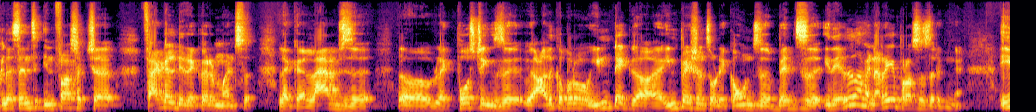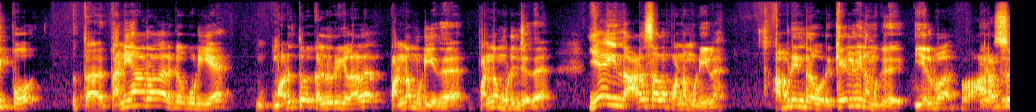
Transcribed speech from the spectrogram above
இந்த sense infrastructure faculty requirements like labs like postings அதுக்கப்புறம் இன்டேக் இன்பேஷன்ஸோடைய கவுண்ட்ஸு பெட்ஸு இது எல்லாமே நிறைய ப்ராசஸ் இருக்குங்க. இப்போது த தனியாராக இருக்கக்கூடிய மருத்துவ கல்லூரிகளால் பண்ண முடியுதை பண்ண முடிஞ்சதை. ஏன் இந்த அரசால் பண்ண முடியல? அப்படின்ற ஒரு கேள்வி நமக்கு இயல்பா அரசு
